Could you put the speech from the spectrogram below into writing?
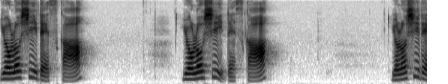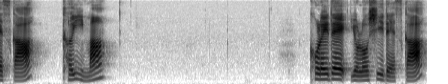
よろしいですか？よろしいですか？よろしいですか？可以吗？これでよろしいですか？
